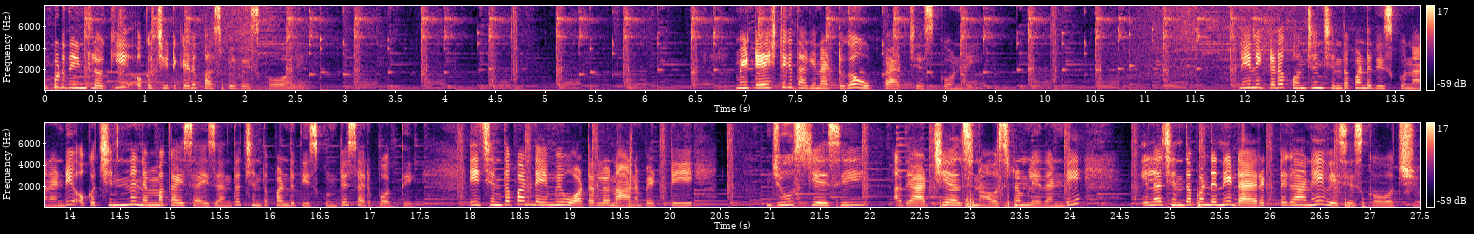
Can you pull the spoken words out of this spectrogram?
ఇప్పుడు దీంట్లోకి ఒక చిటికెడు పసుపు వేసుకోవాలి. మీ టేస్ట్కి తగినట్టుగా ఉప్పు యాడ్ చేసుకోండి. నేను ఇక్కడ కొంచెం చింతపండు తీసుకున్నానండి. ఒక చిన్న నిమ్మకాయ సైజ్ అంతా చింతపండు తీసుకుంటే సరిపోద్ది. ఈ చింతపండు ఏమి వాటర్లో నానబెట్టి జ్యూస్ చేసి అది యాడ్ చేయాల్సిన అవసరం లేదండి. ఇలా చింతపండుని డైరెక్ట్గానే వేసేసుకోవచ్చు.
